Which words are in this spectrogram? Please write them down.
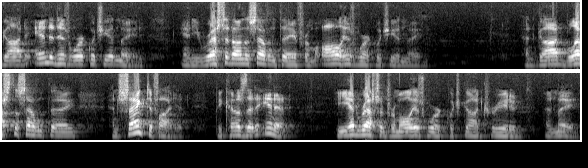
God ended his work which he had made, and he rested on the seventh day from all his work which he had made. And God blessed the seventh day and sanctified it, because that in it he had rested from all his work which God created and made.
